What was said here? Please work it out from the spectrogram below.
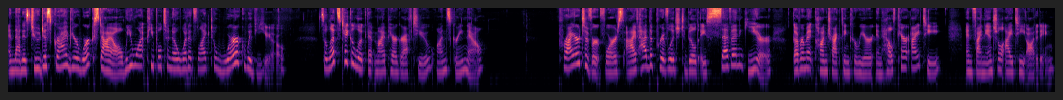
and that is to describe your work style. We want people to know what it's like to work with you. So let's take a look at my paragraph two on screen now. Prior to VirtForce, I've had the privilege to build a seven year government contracting career in healthcare IT and financial IT auditing.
